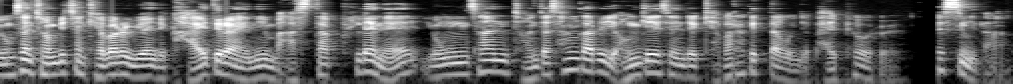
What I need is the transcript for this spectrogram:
용산 정비창 개발을 위한 이제 가이드라인인 마스터 플랜에 용산 전자상가를 연계해서 이제 개발하겠다고 이제 발표를 했습니다.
